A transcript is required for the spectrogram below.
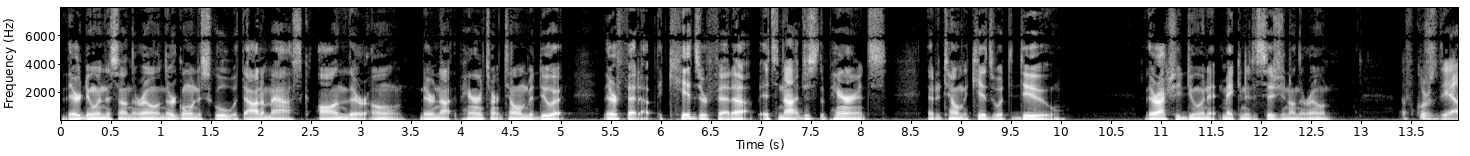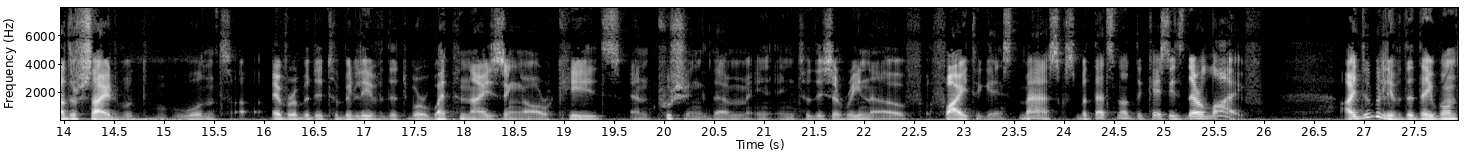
they're doing this on their own. They're going to school without a mask on their own. They're not parents aren't telling them to do it. They're fed up. The kids are fed up. It's not just the parents that are telling the kids what to do. They're actually doing it, making a decision on their own. Of course, the other side would want everybody to believe that we're weaponizing our kids and pushing them in, into this arena of fight against masks, but that's not the case. It's their life. I do believe that they want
